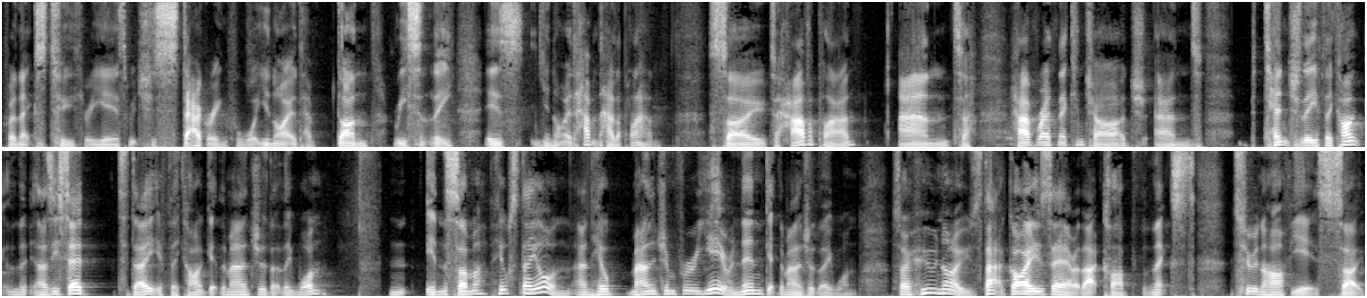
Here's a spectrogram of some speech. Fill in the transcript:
for the next two, three years, which is staggering for what United have done recently. Is United haven't had a plan, so to have a plan and to have Rangnick in charge, and potentially if they can't, as he said today, if they can't get the manager that they want in the summer, he'll stay on and he'll manage them for a year and then get the manager that they want. So who knows? That guy is there at that club for the next two and a half years. So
